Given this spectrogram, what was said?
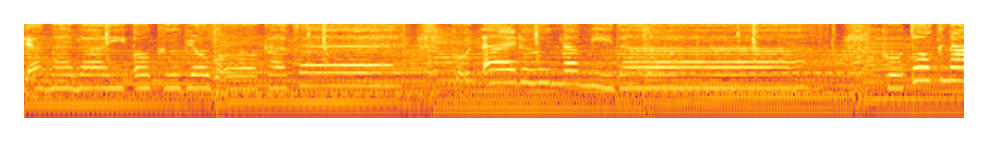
やまない臆病風こらえる涙。孤独な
